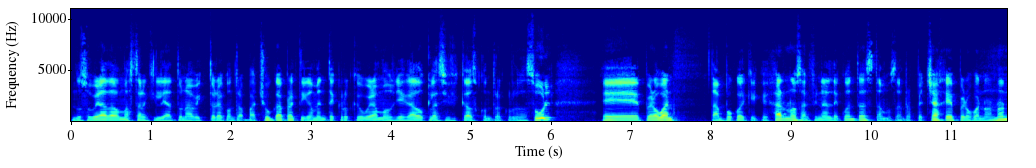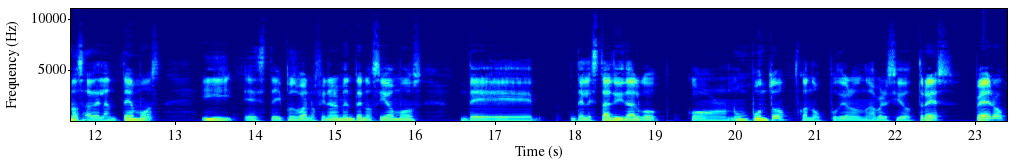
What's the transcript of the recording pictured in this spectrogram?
nos hubiera dado más tranquilidad una victoria contra Pachuca. Prácticamente creo que hubiéramos llegado clasificados contra Cruz Azul. Eh, pero bueno, tampoco hay que quejarnos. Al final de cuentas estamos en repechaje. Pero bueno, no nos adelantemos. Y este, pues bueno, finalmente nos íbamos de, del Estadio Hidalgo con un punto. Cuando pudieron haber sido tres. Pero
